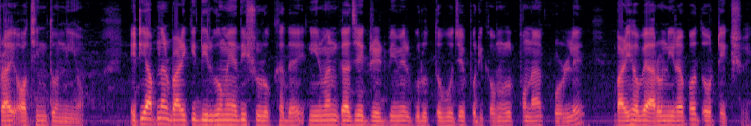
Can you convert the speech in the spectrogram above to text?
প্রায় অচিন্তনীয়। এটি আপনার বাড়িকে দীর্ঘমেয়াদী সুরক্ষা দেয়? নির্মাণ কাজে গ্রেড বিমের গুরুত্ব বুঝে পরিকল্পনা করলে বাড়ি হবে আরও নিরাপদ ও টেকসই।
